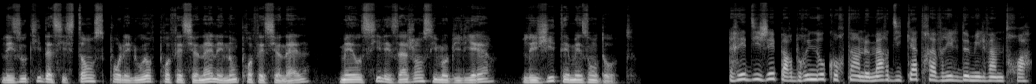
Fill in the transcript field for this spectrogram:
les outils d'assistance pour les loueurs professionnels et non professionnels, mais aussi les agences immobilières, les gîtes et maisons d'hôtes. Rédigé par Bruno Courtin le mardi 4 avril 2023.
